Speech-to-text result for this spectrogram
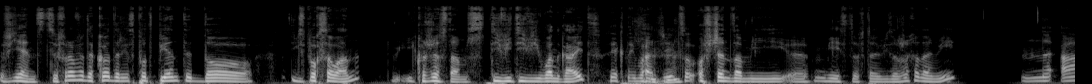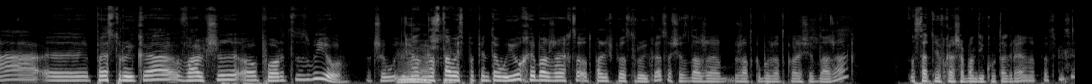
Więc cyfrowy dekoder jest podpięty do Xbox One i korzystam z TV TV One Guide jak najbardziej, mhm. co oszczędza mi e, miejsce w telewizorze HDMI. Mm, a e, PS3 walczy o port z Wii U. Znaczy, no na, na stałe jest podpięte Wii U, chyba że chcę odpalić PS3, co się zdarza rzadko, bo rzadko, ale się zdarza. Ostatnio w Crash Bandicoota grałem na PS3.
